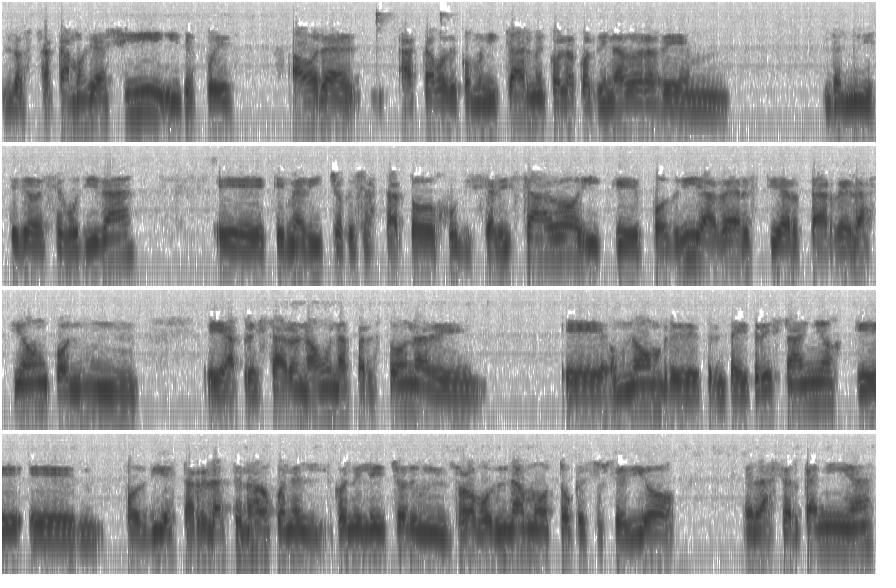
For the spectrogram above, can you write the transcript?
los sacamos de allí y después ahora acabo de comunicarme con la coordinadora de del Ministerio de Seguridad eh, que me ha dicho que ya está todo judicializado y que podría haber cierta relación con un apresaron a una persona de eh, un hombre de 33 años que eh, podría estar relacionado con el, con el hecho de un robo de una moto que sucedió en las cercanías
